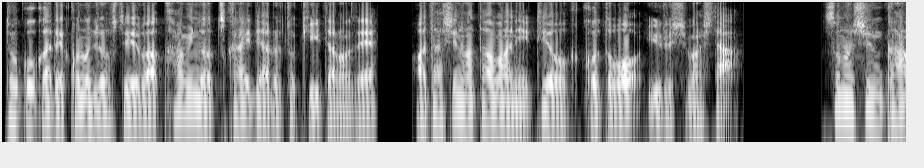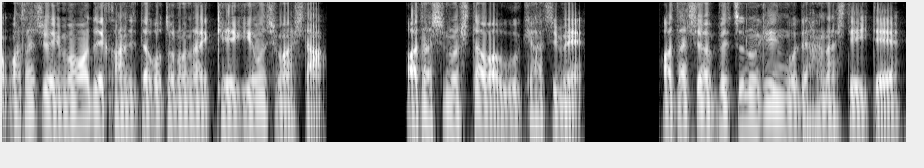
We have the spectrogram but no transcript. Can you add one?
どこかでこの女性は神の使いであると聞いたので、私の頭に手を置くことを許しました。その瞬間、私は今まで感じたことのない経験をしました。私の舌は動き始め、私は別の言語で話していて、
